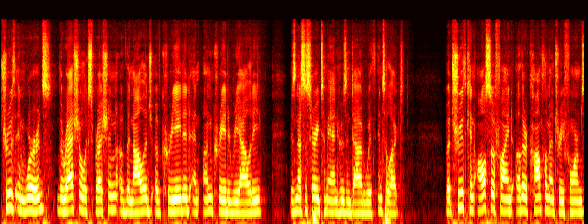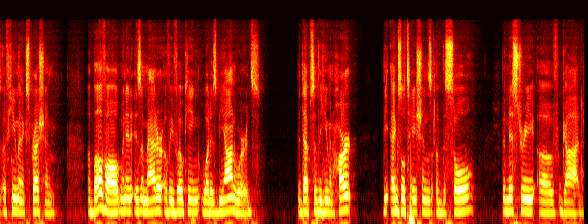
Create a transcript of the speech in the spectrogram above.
Truth in words, the rational expression of the knowledge of created and uncreated reality, is necessary to man who's endowed with intellect. But truth can also find other complementary forms of human expression, above all, when it is a matter of evoking what is beyond words the depths of the human heart, the exaltations of the soul, the mystery of God.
